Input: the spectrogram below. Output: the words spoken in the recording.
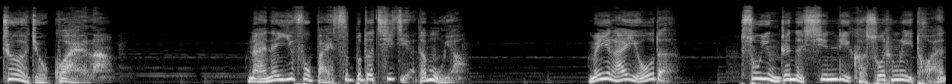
这就怪了。奶奶一副百思不得其解的模样。没来由的，苏应真的心立刻缩成了一团。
